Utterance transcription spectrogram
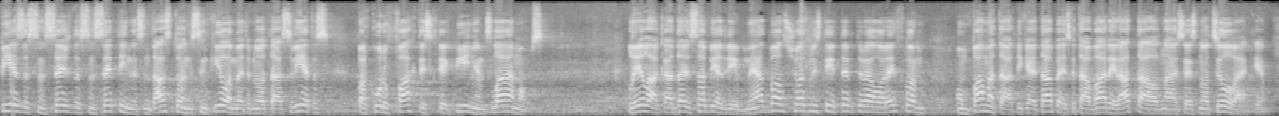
50, 60, 70, 80 km no tās vietas, par kuru faktiski tiek pieņemts lēmums. Lielākā daļa sabiedrība neatbalsta šo administratīvo teritoriālo reformu un pamatā tikai tāpēc, ka tā vara ir attālinājusies no cilvēkiem.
